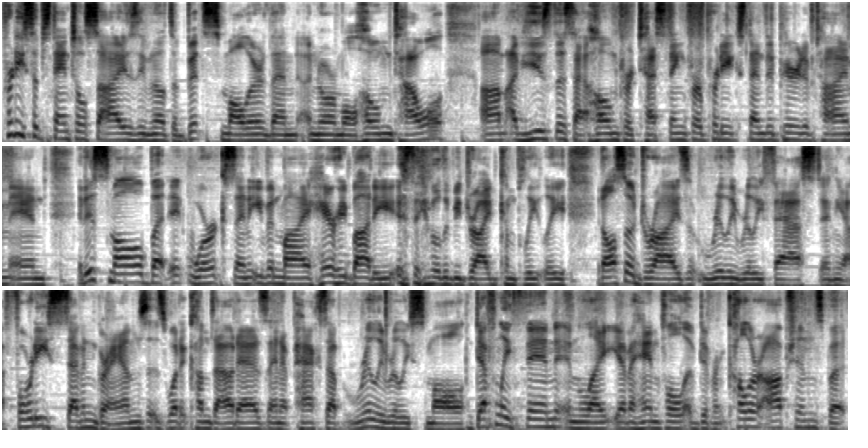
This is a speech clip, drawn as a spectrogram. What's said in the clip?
pretty substantial size, even though it's a bit smaller than a normal home towel. Um, I've used this at home for testing for a pretty extended period of time, and it is small, but it works, and even my hairy body is able to be dried completely. It also dries really, really fast, and yeah, 47 grams grams is what it comes out as, and it packs up really, really small. Definitely thin and light. You have a handful of different color options, but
